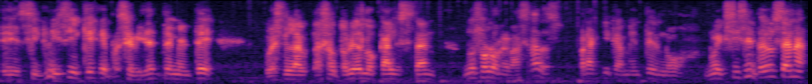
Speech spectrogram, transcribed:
eh, signifique que, pues evidentemente, pues las autoridades locales están no solo rebasadas, prácticamente no, no existen. Entonces, Ana,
